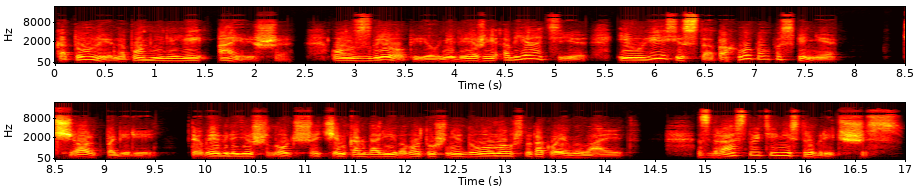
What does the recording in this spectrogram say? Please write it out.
которые напомнили ей Айриша. Он сгреб ее в медвежье объятие и увесисто похлопал по спине. «Черт побери, ты выглядишь лучше, чем когда-либо, вот уж не думал, что такое бывает. Здравствуйте, мистер Бриджес».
